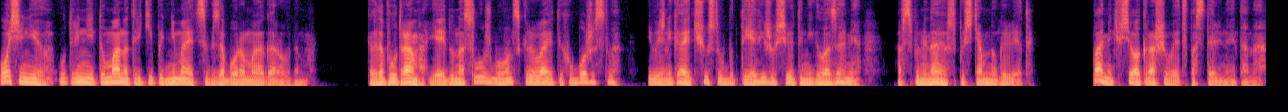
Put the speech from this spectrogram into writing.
Осенью утренний туман от реки поднимается к заборам и огородам. Когда по утрам я иду на службу, он скрывает их убожество, и возникает чувство, будто я вижу все это не глазами, а вспоминаю спустя много лет. Память все окрашивает в пастельные тона.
